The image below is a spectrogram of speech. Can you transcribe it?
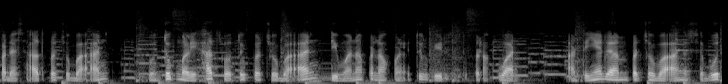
pada saat percobaan untuk melihat suatu percobaan di mana perlakuan itu lebih dari satu perlakuan. Artinya dalam percobaan tersebut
